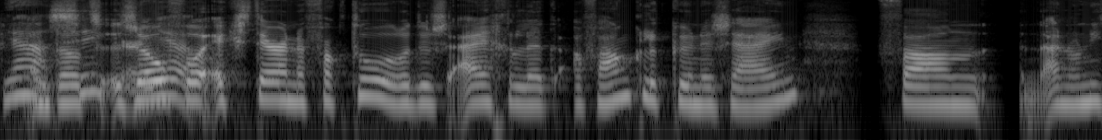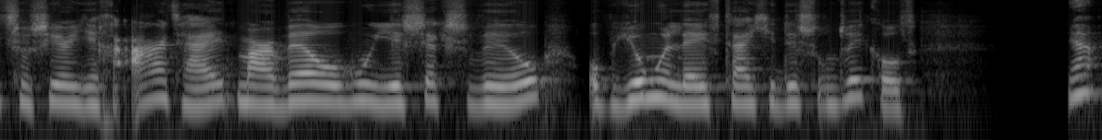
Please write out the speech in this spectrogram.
Ja, en dat zeker, zoveel externe factoren dus eigenlijk afhankelijk kunnen zijn van, nou nog niet zozeer je geaardheid, maar wel hoe je seksueel op jonge leeftijd je dus ontwikkelt. Ja.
